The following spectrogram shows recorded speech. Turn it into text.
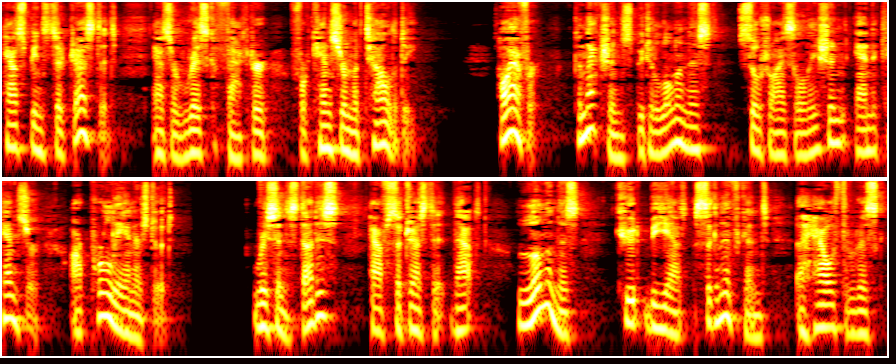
has been suggested as a risk factor for cancer mortality. However, connections between loneliness, social isolation, and cancer are poorly understood. Recent studies have suggested that loneliness could be as significant a health risk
